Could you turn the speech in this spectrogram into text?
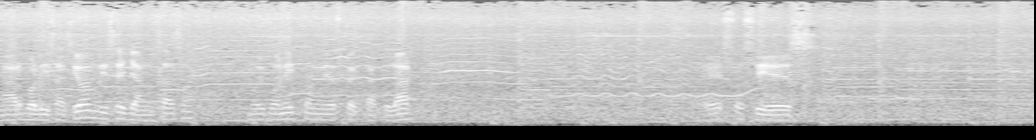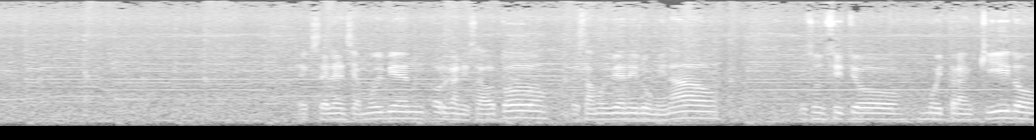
en arbolización, dice Yansasa, muy bonito, muy espectacular. Eso sí es excelencia, muy bien organizado todo, está muy bien iluminado, es un sitio muy tranquilo,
